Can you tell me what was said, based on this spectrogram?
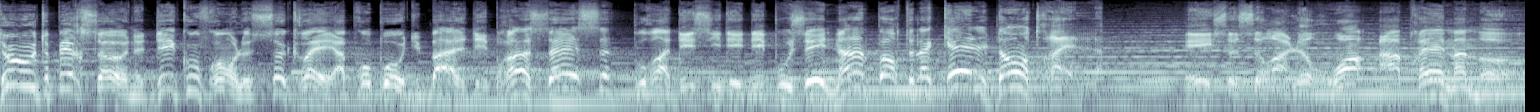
Toute personne découvrant le secret à propos du bal des princesses pourra décider d'épouser n'importe laquelle d'entre elles. Et ce sera le roi après ma mort.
